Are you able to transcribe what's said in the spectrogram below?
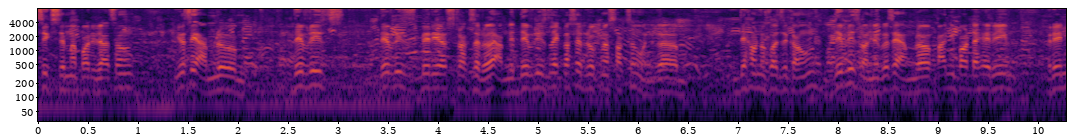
सिक्स सेममा पढिरहेछौँ। यो चाहिँ हाम्रो देब्रिज देब्रिज बेरियर स्ट्रक्चर हो। हामीले देब्रिजलाई कसरी रोक्न सक्छौँ भनेर देखाउन खोजेका हौँ। देब्रिज भनेको चाहिँ हाम्रो पानी पर्दाखेरि रेन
